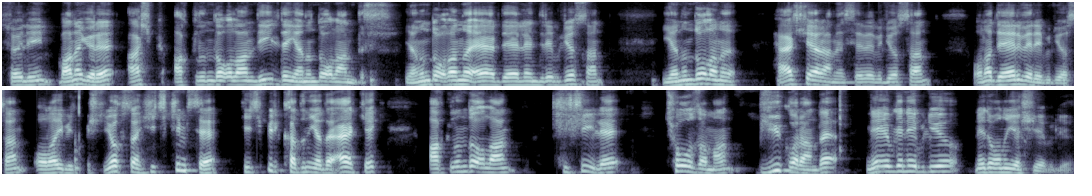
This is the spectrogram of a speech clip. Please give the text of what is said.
Söyleyin. Bana göre aşk aklında olan değil de yanında olandır. Yanında olanı eğer değerlendirebiliyorsan, yanında olanı her şeye rağmen sevebiliyorsan, ona değer verebiliyorsan olay bitmişti. Yoksa hiç kimse, hiçbir kadın ya da erkek aklında olan kişiyle çoğu zaman büyük oranda ne evlenebiliyor ne de onu yaşayabiliyor.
